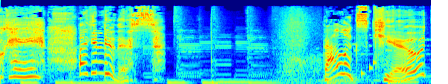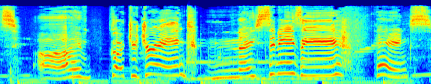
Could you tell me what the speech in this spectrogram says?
Okay, I can do this. That looks cute. I've got your drink. Nice and easy. Thanks.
